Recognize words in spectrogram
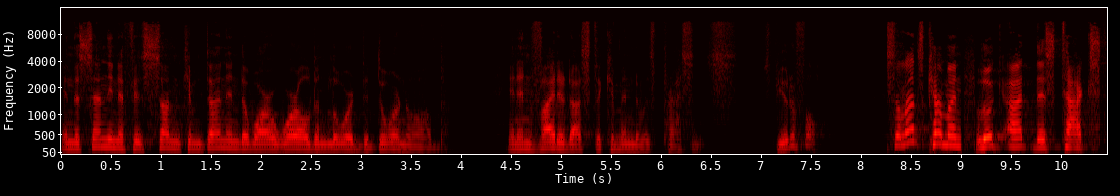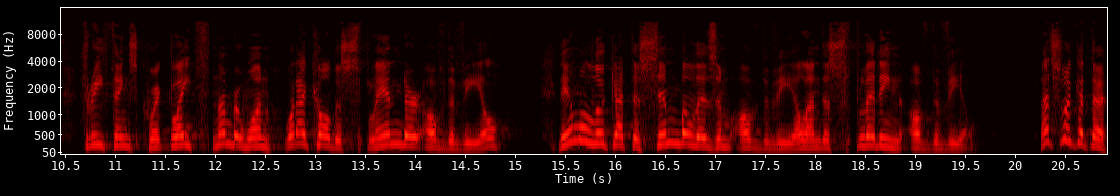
in the sending of his Son, came down into our world and lowered the doorknob and invited us to come into his presence. It's beautiful. So let's come and look at this text. Three things quickly. Number one, what I call the splendor of the veil. Then we'll look at the symbolism of the veil and the splitting of the veil. Let's look at the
